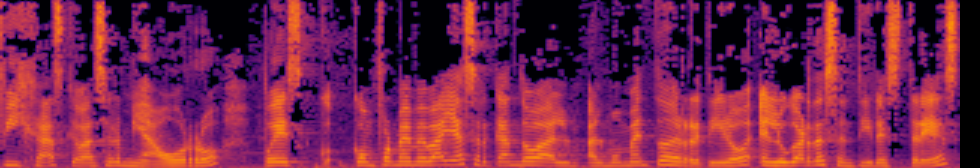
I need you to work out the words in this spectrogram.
fijas, que va a ser mi ahorro, pues conforme me vaya acercando al, al momento de retiro, en lugar de sentir estrés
